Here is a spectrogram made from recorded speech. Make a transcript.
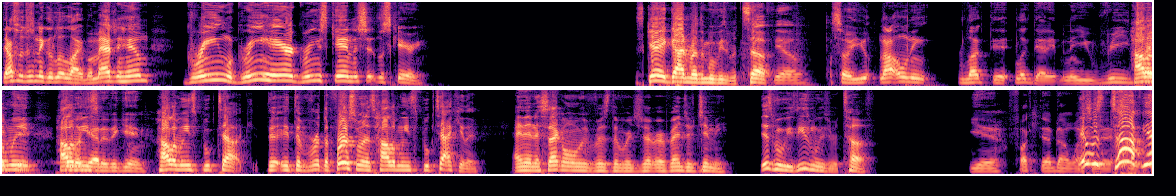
That's what this nigga look like. But imagine him green with green hair, green skin. This shit was scary. Scary Godmother movies were tough, yo. So you not only looked at looked at it, and then you read Halloween- Halloween Halloween- look at it again. Halloween Spooktacular. The, the, the first one is Halloween Spooktacular, and then the second one was the Re- Revenge of Jimmy. This movies, these movies were tough. Yeah, fuck that. I'm not watching It was that. tough, yo.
